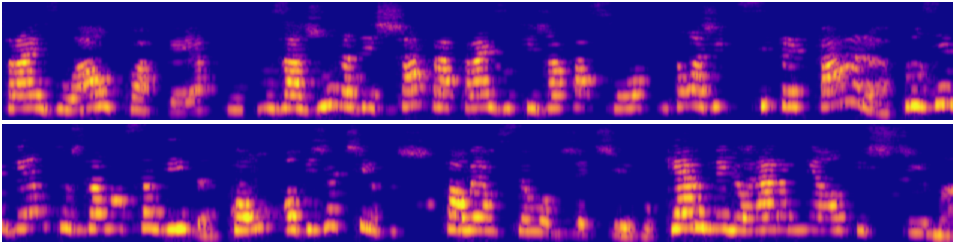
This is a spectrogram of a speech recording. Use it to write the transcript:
traz o alto afeto, nos ajuda a deixar para trás o que já passou. Então a gente se prepara para os eventos da nossa vida com objetivos. Qual é o seu objetivo? Quero melhorar a minha autoestima.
